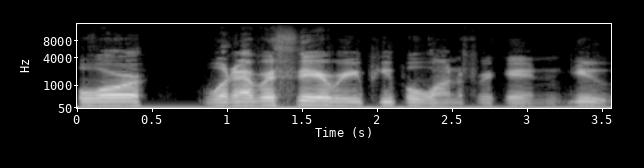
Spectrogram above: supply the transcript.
or whatever theory people want to freaking use.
